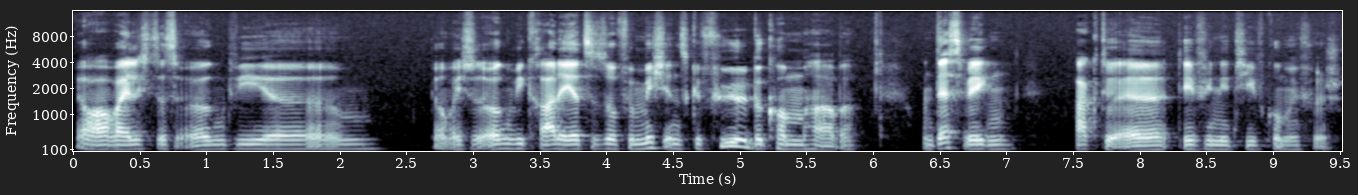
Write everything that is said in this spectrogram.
ja, weil ich das irgendwie. Ähm, ja, weil ich das irgendwie gerade jetzt so für mich ins Gefühl bekommen habe. Und deswegen aktuell definitiv Gummifisch.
